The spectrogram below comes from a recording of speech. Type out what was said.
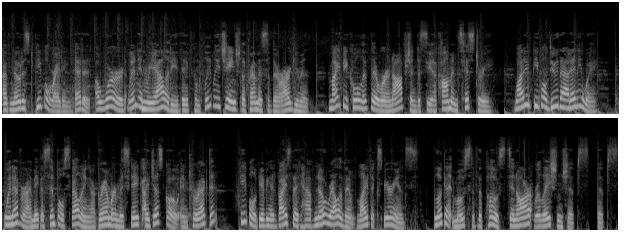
I've noticed people writing, edit, a word, when in reality they've completely changed the premise of their argument. Might be cool if there were an option to see a comments history. Why do people do that anyway? Whenever I make a simple spelling or grammar mistake I just go and correct it. People giving advice that have no relevant life experience. Look at most of the posts in our relationships. Tips.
